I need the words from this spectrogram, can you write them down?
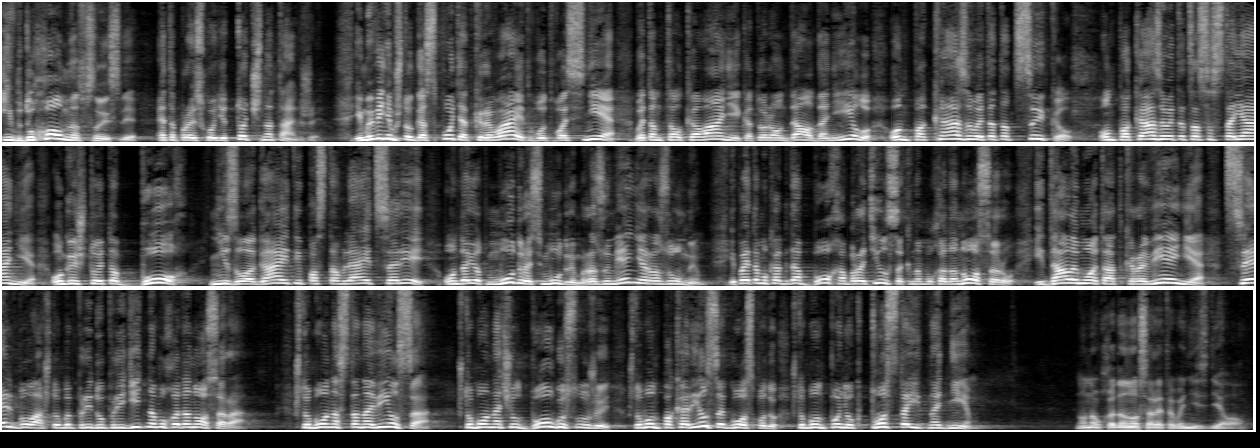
И в духовном смысле это происходит точно так же. И мы видим, что Господь открывает вот во сне, в этом толковании, которое Он дал Даниилу, Он показывает этот цикл, Он показывает это состояние. Он говорит, что это Бог не залагает и поставляет царей. Он дает мудрость мудрым, разумение разумным. И поэтому, когда Бог обратился к Навуходоносору и дал ему это откровение, цель была, чтобы предупредить Навуходоносора, чтобы он остановился, чтобы он начал Богу служить, чтобы он покорился Господу, чтобы он понял, кто стоит над ним. Но Навуходоносор этого не сделал.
